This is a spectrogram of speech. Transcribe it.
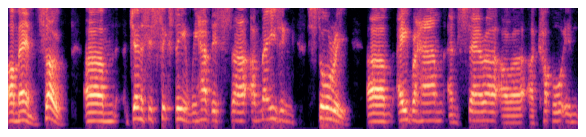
Amen. So, um, Genesis 16, we have this uh, amazing story um, Abraham and Sarah are a, a, couple in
